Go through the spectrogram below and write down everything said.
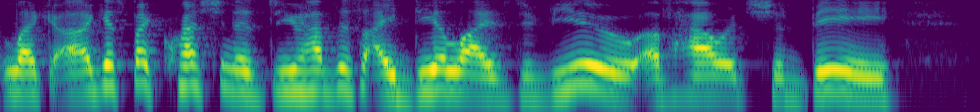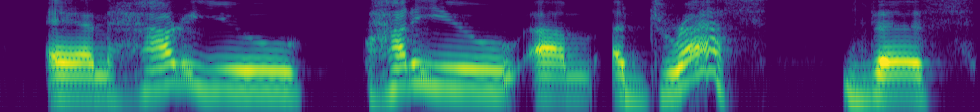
like I guess my question is, do you have this idealized view of how it should be, and how do you how do you um, address this?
